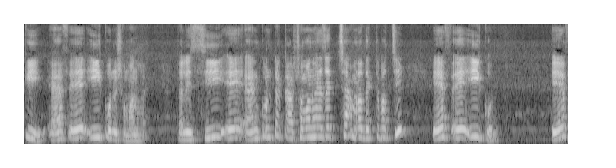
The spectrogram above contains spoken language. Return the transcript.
কি? এফ এ ই কোণের সমান হয়। তাহলে সি এ এন কোনটা কার সমান হয়ে যাচ্ছে? আমরা দেখতে পাচ্ছি এফ এ ই কোণ। এফ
